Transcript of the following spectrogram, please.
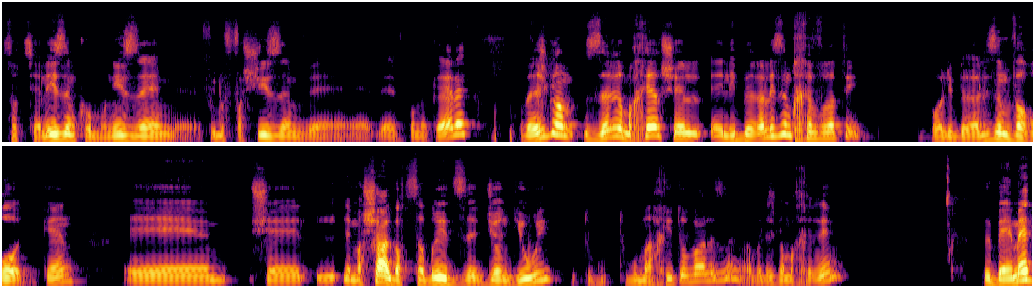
סוציאליזם, קומוניזם, אפילו פשיזם וכל מיני כאלה, אבל יש גם זרם אחר של ליברליזם חברתי, או ליברליזם ורוד, כן? אה, שלמשל בארצות הברית זה ג'ון דיואי, דוגמה הכי טובה לזה, אבל יש גם אחרים. ובאמת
